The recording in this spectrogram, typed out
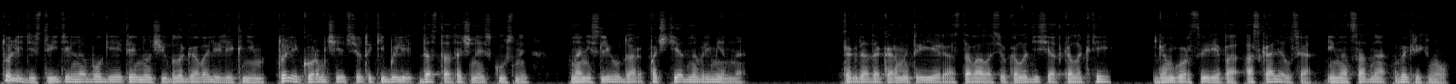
то ли действительно боги этой ночи благоволили к ним, то ли кормчие все-таки были достаточно искусны, нанесли удар почти одновременно. Когда до кормы триеры оставалось около десятка локтей, Гамгор свирепо оскалился и надсадно выкрикнул.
